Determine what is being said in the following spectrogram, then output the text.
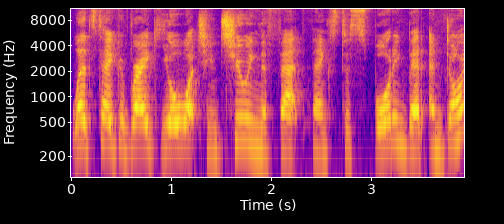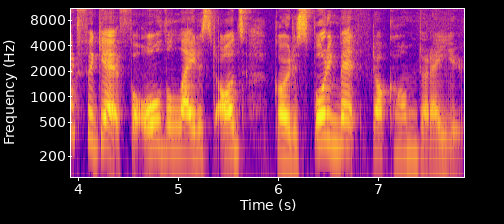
Let's take a break. You're watching Chewing the Fat thanks to Sporting Bet. And don't forget, for all the latest odds, go to sportingbet.com.au.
